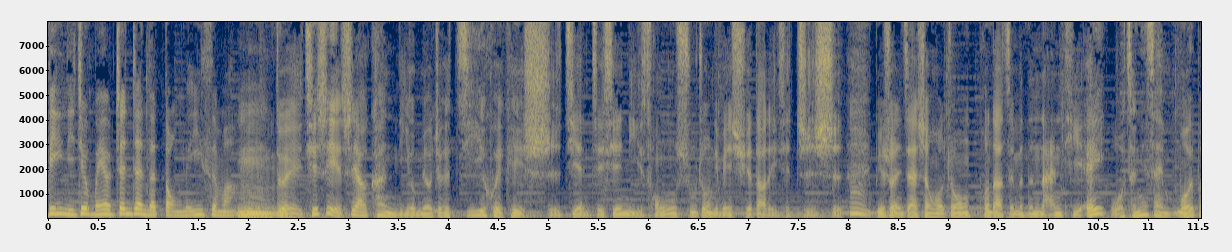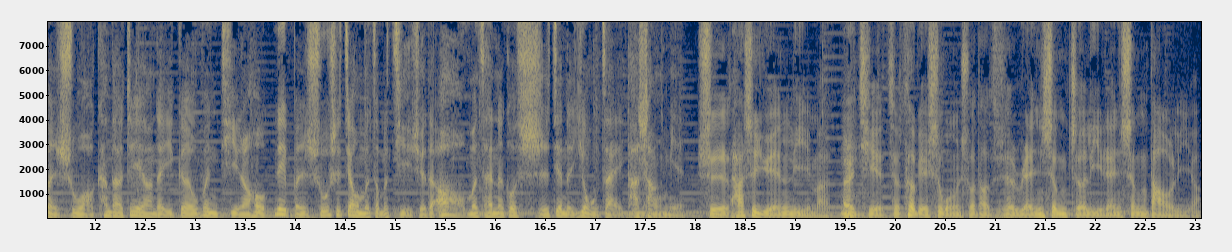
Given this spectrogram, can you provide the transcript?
兵，你就没有真正的懂的意思吗？嗯，对，其实也是要看你有没有这个机会可以实践这些你从书中里面学到的一些知识。嗯，比如说你在生活中碰到怎么样的难题，哎，我曾经在某一本书哦看到这样的一个问题，然后那本书是教我们怎么解决的哦，我们才能够实践的用在它上面。是，它是原理嘛，而且就特别是我们说到的是人生哲理、人生道理啊，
